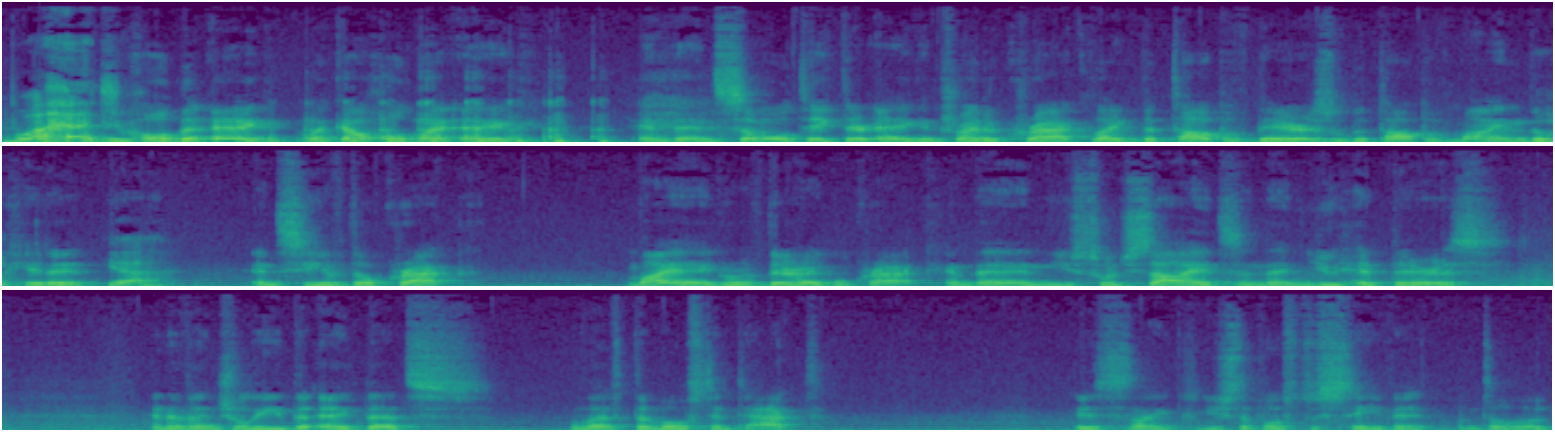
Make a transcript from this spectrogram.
What? You hold the egg, like I'll hold my egg, and then someone will take their egg and try to crack like the top of theirs with the top of mine. They'll hit it Yeah. and see if they'll crack my egg or if their egg will crack. And then you switch sides and then you hit theirs. And eventually the egg that's left the most intact is like you're supposed to save it until the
